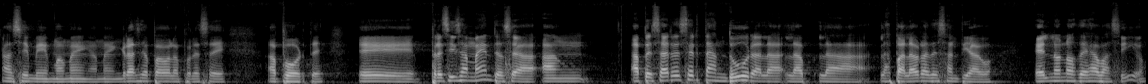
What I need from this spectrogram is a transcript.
Así mismo, amén, amén. Gracias, Paola, por ese aporte. Eh, precisamente, o sea, a pesar de ser tan dura la, las palabras de Santiago, Él no nos deja vacíos.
